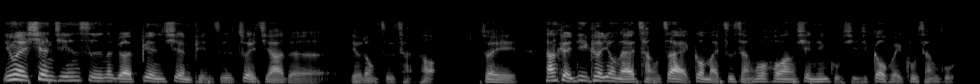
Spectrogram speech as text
因为现金是那个变现品质最佳的流动资产哈。所以它可以立刻用来偿债、购买资产或发放现金股息、购回库藏股，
